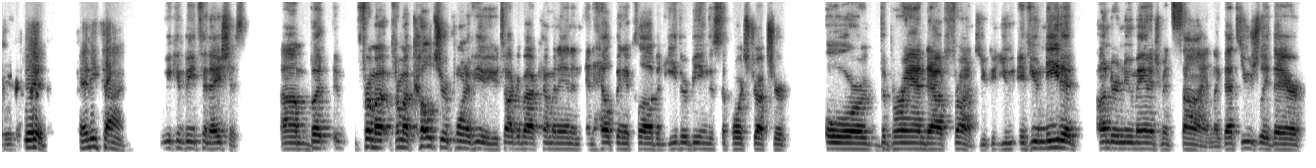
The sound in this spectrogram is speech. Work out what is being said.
Good. Anytime. We can be tenacious. Um, but from a from a culture point of view, you talk about coming in and, and helping a club and either being the support structure or the brand out front. You could you if you need a under new management sign, like that's usually there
